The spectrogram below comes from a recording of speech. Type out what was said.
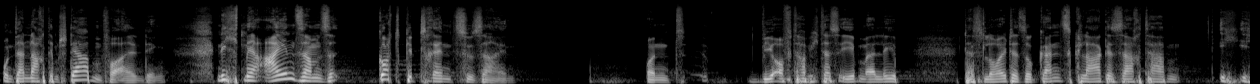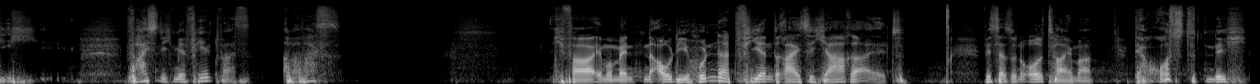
und dann nach dem Sterben vor allen Dingen. Nicht mehr einsam, Gott getrennt zu sein. Und wie oft habe ich das eben erlebt, dass Leute so ganz klar gesagt haben, ich, ich, ich weiß nicht, mir fehlt was. Aber was? Ich fahre im Moment ein Audi 134 Jahre alt wisst ihr, so ein Oldtimer, der rostet nicht.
